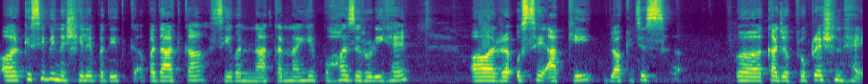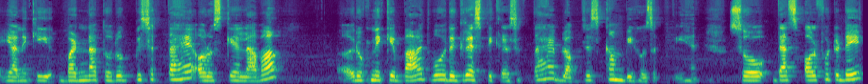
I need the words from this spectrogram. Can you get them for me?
और किसी भी नशीले पदार्थ का सेवन ना करना, ये बहुत ज़रूरी है और उससे आपकी ब्लॉकेजेस का जो प्रोग्रेशन है, यानी कि बढ़ना तो रुक भी सकता है और उसके अलावा रुकने के बाद वो रिग्रेस भी कर सकता है ब्लॉकेजेस कम भी हो सकती हैं। So that's all for today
